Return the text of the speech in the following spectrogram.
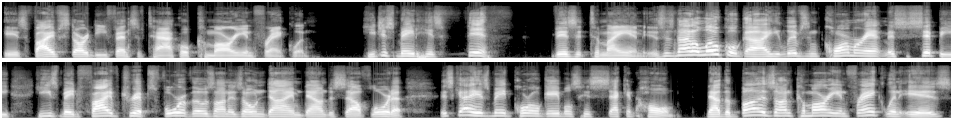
is five star defensive tackle Kamarion Franklin. He just made his fifth visit to Miami. This is not a local guy. He lives in Cormorant, Mississippi. He's made five trips, four of those on his own dime down to South Florida. This guy has made Coral Gables his second home. Now, the buzz on Kamarion Franklin is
